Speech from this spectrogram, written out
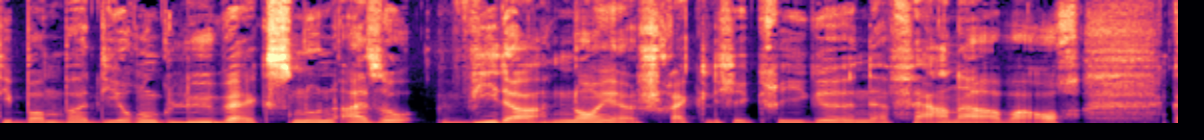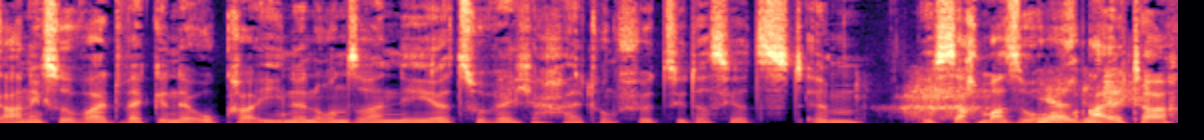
die Bombardierung Lübecks. Nun also wieder neue schreckliche Kriege in der Ferne, aber auch gar nicht so weit weg in der Ukraine, in unserer Nähe. Zu welcher Haltung führt sie das jetzt im, ich sag mal so, ja, auch Alter?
